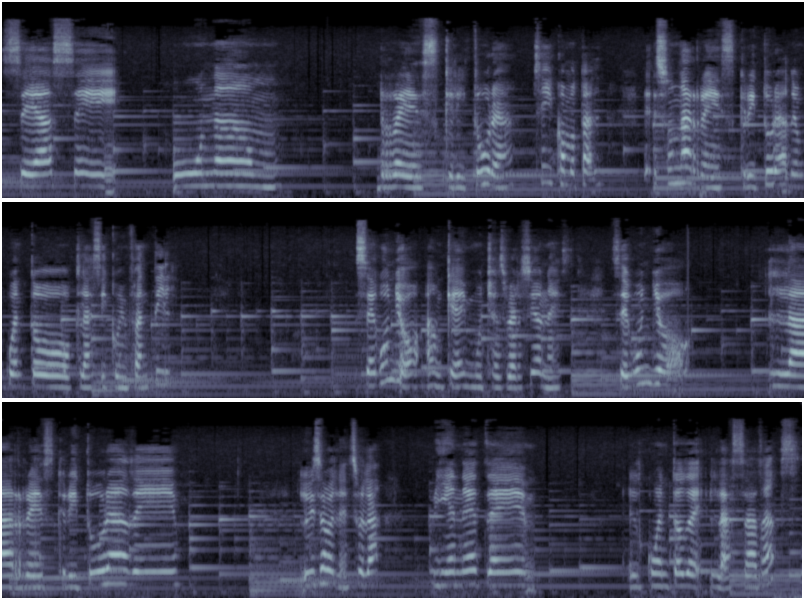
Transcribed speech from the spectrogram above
se hace una reescritura, sí, como tal. es una reescritura de un cuento clásico infantil. Según yo, aunque hay muchas versiones, según yo, la reescritura de Luisa Valenzuela viene de el cuento de Las hadas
